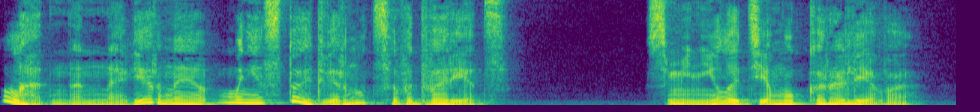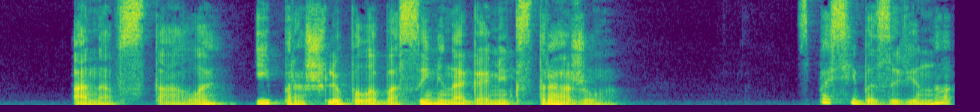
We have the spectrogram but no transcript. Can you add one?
«Ладно, наверное, мне стоит вернуться во дворец». Сменила тему королева. Она встала и прошлепала босыми ногами к стражу. «Спасибо за вино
